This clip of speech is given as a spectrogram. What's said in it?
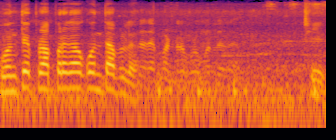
कोणते प्रॉपर गाव कोणतं आपलं? पंढरपूरमधलं ठीक.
